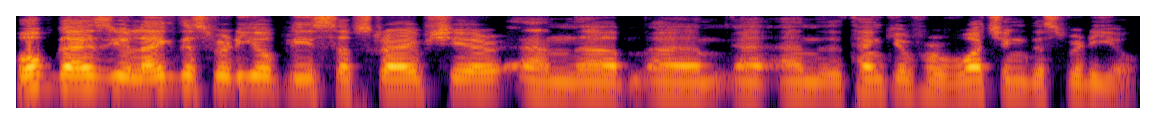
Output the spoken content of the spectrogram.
Hope guys you like this video. Please subscribe share and um, and thank you for watching this video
